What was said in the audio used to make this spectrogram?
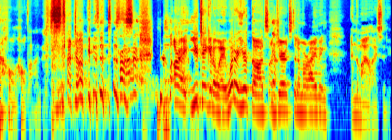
hold, hold on. all right, you take it away. What are your thoughts on yeah. Jarrett Stidham arriving in the Mile High City?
